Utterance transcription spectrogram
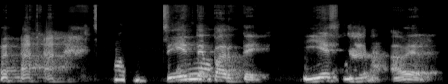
siguiente parte. Y esta, a ver,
